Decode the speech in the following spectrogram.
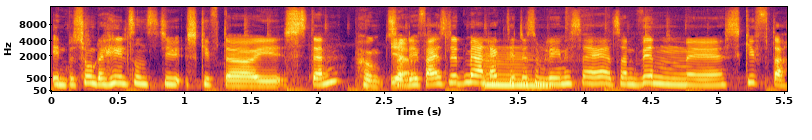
en person, der hele tiden skifter øh, standpunkt. Så Ja. det er faktisk lidt mere rigtigt, Mm. det som Lene sagde, at sådan vinden øh, skifter.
